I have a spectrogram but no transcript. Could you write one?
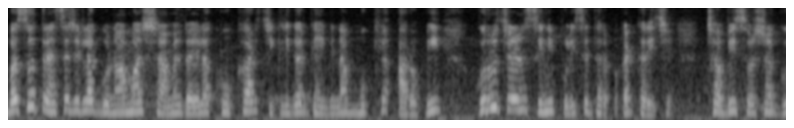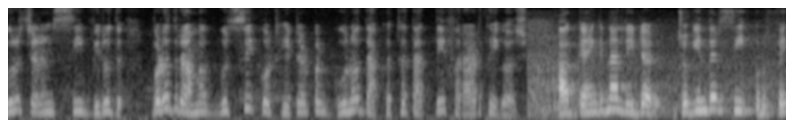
બસો ત્રેસઠ જેટલા ગુનામાં સામેલ રહેલા ખૂંખાર ચીકલીગર ગેંગના મુખ્ય આરોપી ગુરુચરણસિંહની પોલીસે ધરપકડ કરી છે. છવ્વીસ વર્ષના ગુરુચરણસિંહ વિરુદ્ધ વડોદરામાં ગુજસી કોર્ટ હેઠળ પણ ગુનો દાખલ થતાં તે ફરાર થઈ ગયો છે. આ ગેંગના લીડર જોગિંદરસિંહ ઉર્ફે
